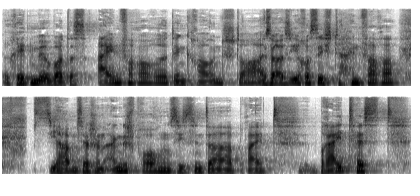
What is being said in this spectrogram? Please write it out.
Reden wir über das Einfachere, den grauen Star, also aus Ihrer Sicht einfacher. Sie haben es ja schon angesprochen, Sie sind da breit, breitest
